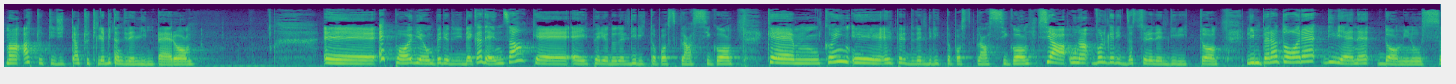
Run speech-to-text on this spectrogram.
ma a tutti, a tutti gli abitanti dell'impero. E, e, poi vi è un periodo di decadenza che è il periodo del diritto postclassico, che mm, è il periodo del diritto postclassico. Si ha una volgarizzazione del diritto. L'imperatore diviene dominus.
